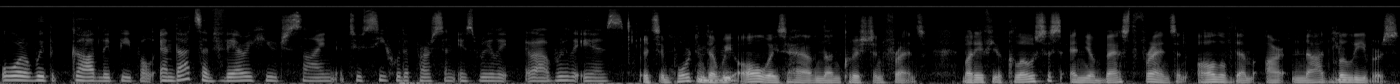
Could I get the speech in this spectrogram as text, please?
or with godly people. And that's a very huge sign to see who the person is really, uh, really is. It's important that we Mhm. always have non Christian friends. But if your closest and your best friends and all of them are not believers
